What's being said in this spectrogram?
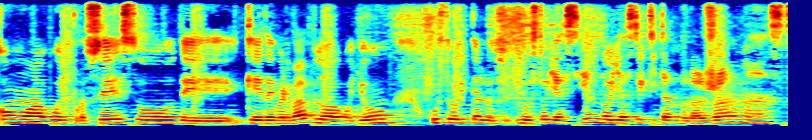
cómo hago el proceso, de que de verdad lo hago yo. Justo ahorita lo, estoy haciendo, ya estoy quitando las ramas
